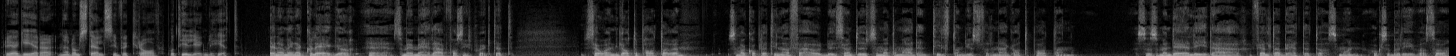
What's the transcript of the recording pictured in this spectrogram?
reagerar när de ställs inför krav på tillgänglighet. En av mina kollegor eh, som är med i det här forskningsprojektet såg en gatupratare som var kopplad till en affär och det såg inte ut som att de hade en tillstånd just för den här gatuprataren. Så som en del i det här fältarbetet då, som hon också bedriver så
